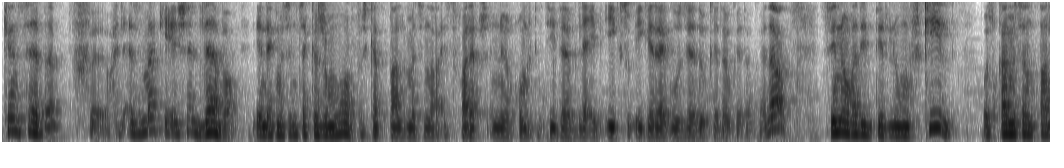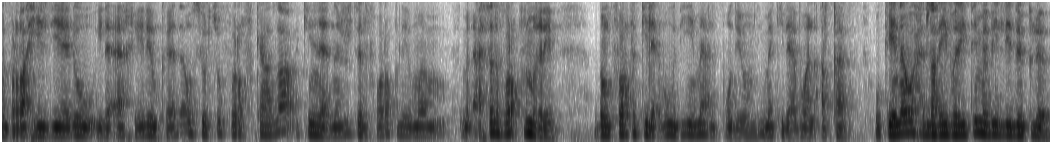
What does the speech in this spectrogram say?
كان سبب في واحد الأزمة كيعيشها لدابا. لانك مثلا أنت كجمهور فاش كطالب مثلا رئيس باش أنه يقوم لك بانتداب لاعب إكس وايكغيك وزاد وكذا وكذا وكذا. sinon غادي دير له مشكل وتبقى مثلا طالب الرحيل ديالو إلى آخره وكذا و surtout فرق في كازا. كاين عندنا جوج ديال الفرق اللي هما من أحسن الفرق في المغرب. donc فرق اللي كيلعبوا ديما على البوديوم ديما كيلعبوا على الألقاب. وكاينة واحد la rivalité ما بين les deux clubs.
